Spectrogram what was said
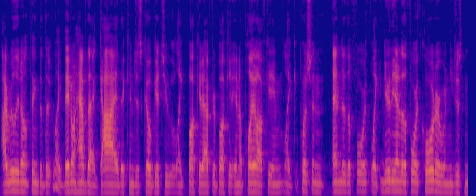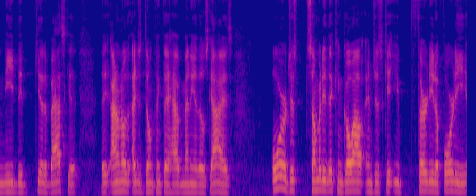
I really don't think that they're like they don't have that guy that can just go get you like bucket after bucket in a playoff game, like pushing end of the fourth, like near the end of the fourth quarter when you just need to get a basket. They I don't know, I just don't think they have many of those guys, or just somebody that can go out and just get you thirty to forty,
